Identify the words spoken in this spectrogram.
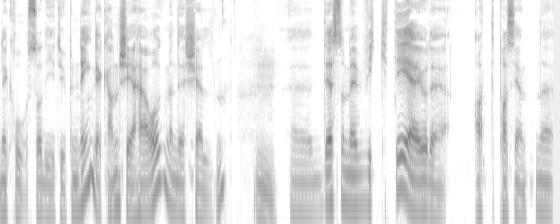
nekrose og de typen ting. Det kan skje her òg, men det er sjelden. Mm. Eh, Det som er viktig, er jo det at pasientene,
